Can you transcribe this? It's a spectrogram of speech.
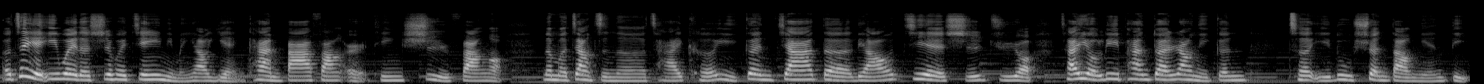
而这也意味着是会建议你们要眼看八方，耳听四方哦。那么这样子呢，才可以更加的了解时局哦，才有力判断，让你跟车一路顺到年底。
